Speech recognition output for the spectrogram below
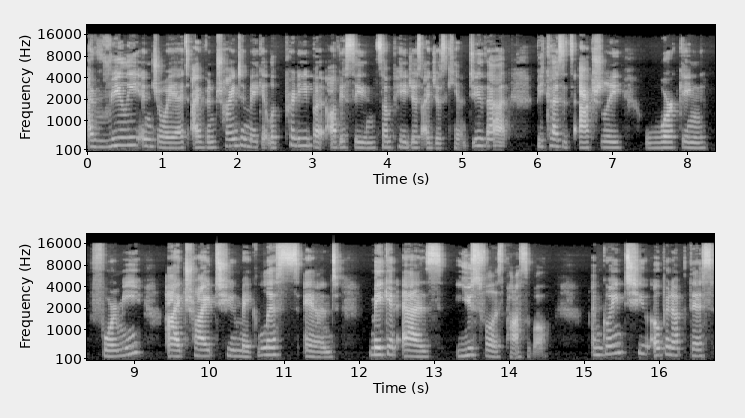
I really enjoy it. I've been trying to make it look pretty, but obviously in some pages I just can't do that because it's actually working for me. I try to make lists and make it as useful as possible. I'm going to open up this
